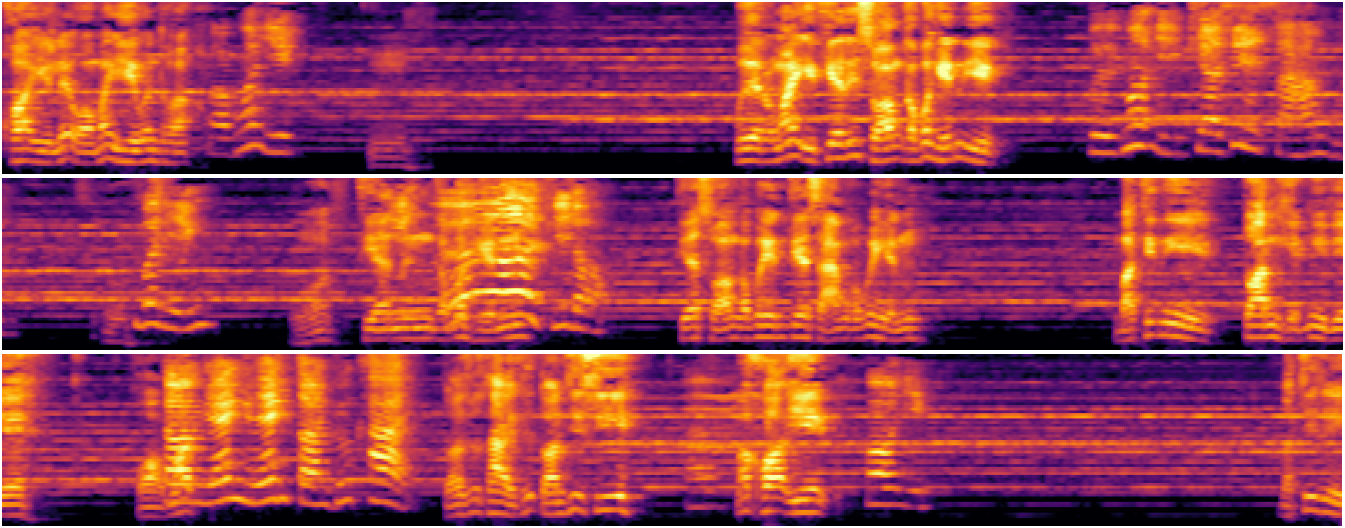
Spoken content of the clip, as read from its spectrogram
เคาะอีกเลยออกมาอีกวันเถอะออกมาอีกอืมเปิดออกมาอีกเทียที่สองก็บ่เห็นอีก เปิดมาอีกเทียที่สามน่ะโอ้บ่เห็นโหเทียหนึ่งก็บ่เห็นอ้ยพี่ดอกเทียสองก็บ่เห็นเทียสามก็บ่เห็น บัดที่นี่ตอนเห็นนี่เด้ออกตอมานเลี้ยงเลี้ยงตอนทุกข่ายตอนสุดท้ายคือตอนที่สี่เออมาเคาะอีกพออีกบัดที่นี่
